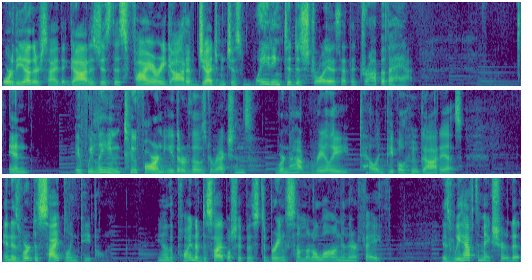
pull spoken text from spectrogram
Or the other side, that God is just this fiery God of judgment, just waiting to destroy us at the drop of a hat. And if we lean too far in either of those directions, we're not really telling people who God is. And as we're discipling people, you know, the point of discipleship is to bring someone along in their faith. Is we have to make sure that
